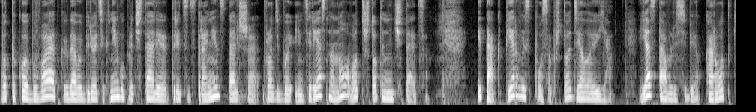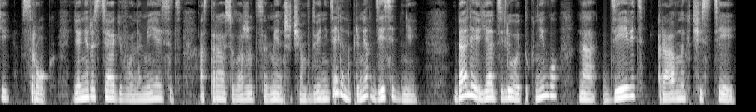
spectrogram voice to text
Вот такое бывает, когда вы берете книгу, прочитали 30 страниц, дальше вроде бы интересно, но вот что-то не читается. Итак, первый способ, что делаю я. Я ставлю себе короткий срок. Я не растягиваю на месяц, а стараюсь уложиться меньше, чем в две недели, например, 10 дней. Далее я делю эту книгу на 9 равных частей.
